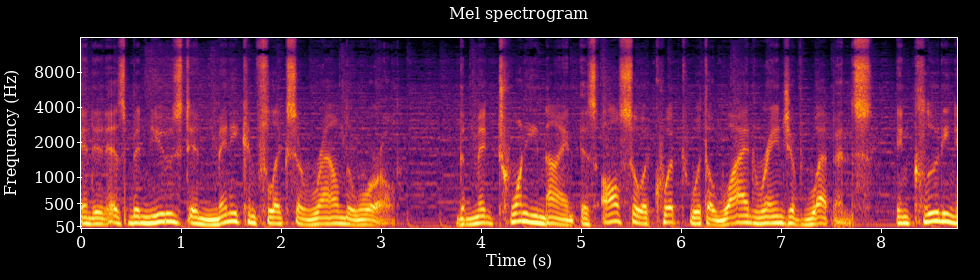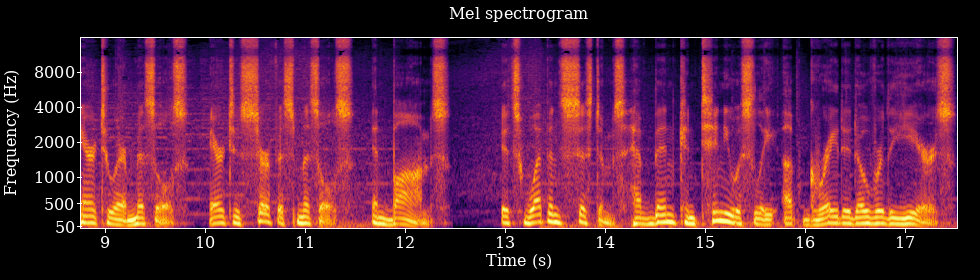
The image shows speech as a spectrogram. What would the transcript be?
and it has been used in many conflicts around the world. The MiG-29 is also equipped with a wide range of weapons, including air-to-air -air missiles, air-to-surface missiles, and bombs. Its weapons systems have been continuously upgraded over the years,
